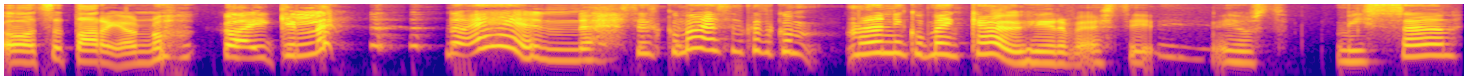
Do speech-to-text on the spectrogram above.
oot sä tarjonnut kaikille? No en. Siis kun mä, sit, kun mä en, niin kuin, mä en käy hirveästi just missään,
